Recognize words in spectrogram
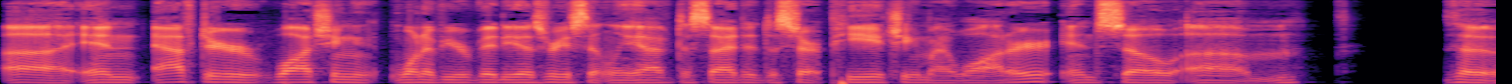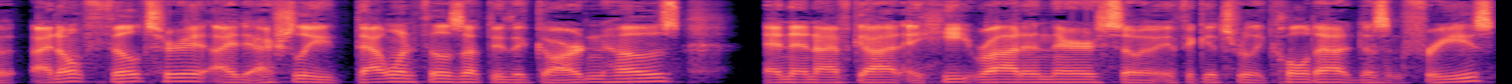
Uh, and after watching one of your videos recently, I've decided to start pHing my water, and so um, the I don't filter it. I actually that one fills up through the garden hose, and then I've got a heat rod in there, so if it gets really cold out, it doesn't freeze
